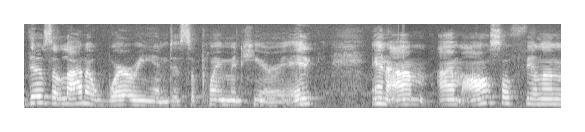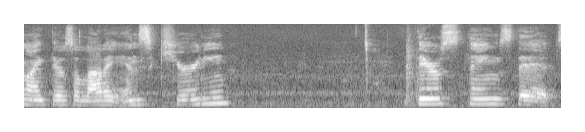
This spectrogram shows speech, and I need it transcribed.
there's a lot of worry and disappointment here. It, and I'm I'm also feeling like there's a lot of insecurity there's things that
